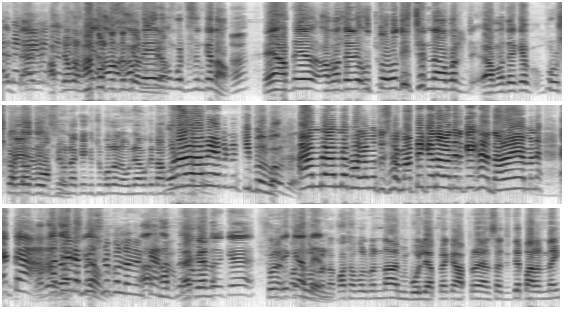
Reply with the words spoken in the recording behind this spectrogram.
আপনি- আমার হাত ধরতেছেন কেন? আপনি এরকম করতেছেন কেন? হ্যাঁ? হ্যাঁ আপনি আমাদের উত্তরও দিচ্ছেন না আবার আমাদেরকে পুরস্কারটাও এই, আপনি ওনাকে কিছু বলেন উনি আমাকে ওনারা আমি আপনাকে কি বলব? আমরা আমরা ভালো মতো ছিলাম। আপনি কেন আমাদেরকে এখানে দাঁড়ায় মানে একটা প্রশ্ন করলেন কেন? দেখেন শুনেন কথা বলবেন না কথা বলবেন না আমি বলি আপনাকে আপনার অ্যান্সার দিতে পারেন নাই।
